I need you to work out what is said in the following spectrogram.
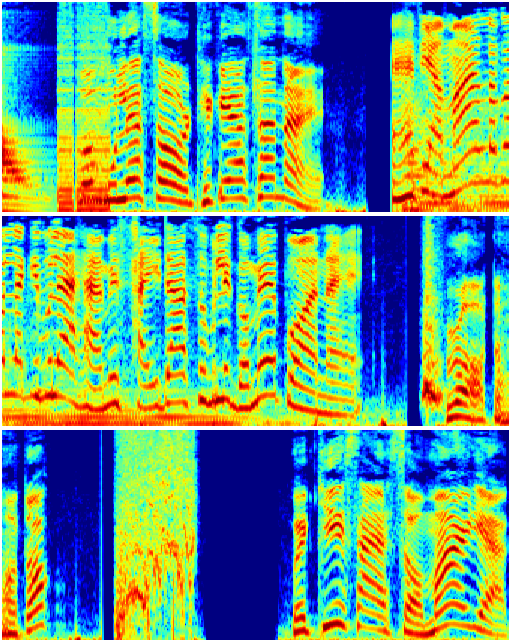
অ মোলে চৰ ঠিকে আছা নাই? এহেঁতি আমাৰ লগত লাগিবলৈ আহে আমি চাৰিটা আছো বুলি গমেই পোৱা নাই। ৰ তহঁতক? ঐ কি চাই আছ? মাৰ ইয়াক।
